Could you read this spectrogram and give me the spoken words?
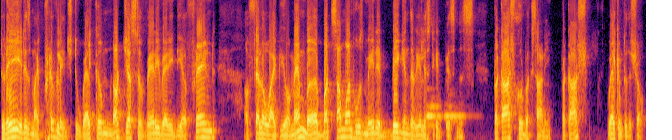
Today, it is my privilege to welcome not just a very, very dear friend, a fellow YPO member, but someone who's made it big in the real estate business, Prakash Gurbaxani. Prakash, welcome to the show.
